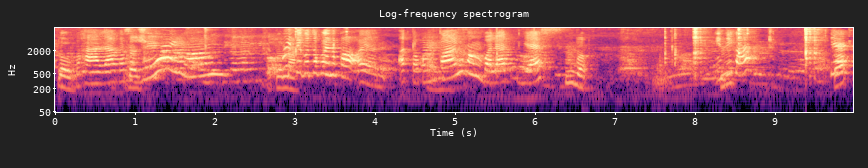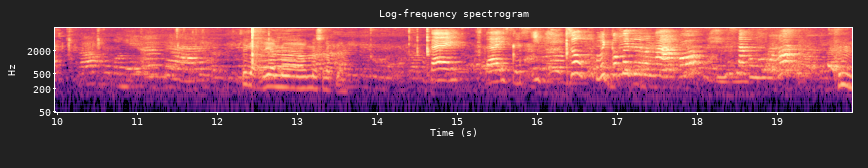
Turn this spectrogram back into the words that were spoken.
So, Bahala ka sa buhay, ma'am. ito na. Hindi ko ito kayo nakain. At ako kain ng balat, yes? Ano ba? Hindi ka? Ito? Sige, yan masarap yan. Okay, guys, let's eat. So, wait kami na lang nga ako. Nainis na kung lahat. Hmm.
